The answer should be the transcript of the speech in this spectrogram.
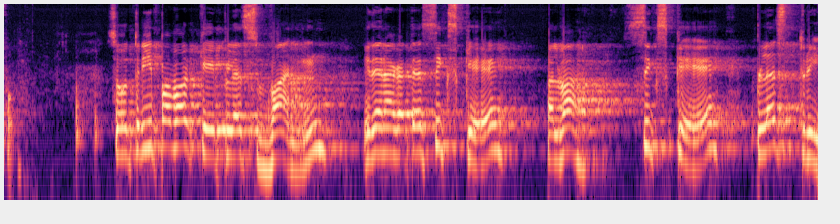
four so three power K plus one ಇದೇನಾಗತ್ತೆ ಸಿಕ್ಸ್ ಕೆ ಅಲ್ವಾ six K plus three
